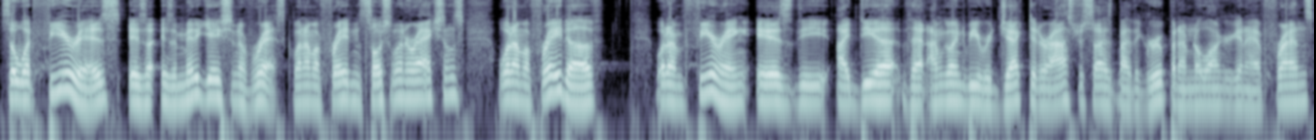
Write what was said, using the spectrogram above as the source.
So what fear is is a, is a mitigation of risk. When I'm afraid in social interactions, what I'm afraid of what I'm fearing is the idea that I'm going to be rejected or ostracized by the group and I'm no longer going to have friends.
